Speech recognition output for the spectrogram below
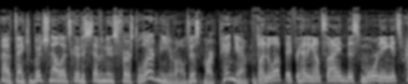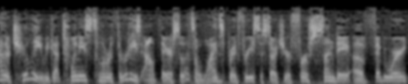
Uh, thank you, Butch. Now let's go to 7 News First Alert meteorologist Mark Pena. Bundle up if you're heading outside this morning. It's rather chilly. We got 20s to lower 30s out there, so that's a widespread freeze to start your first Sunday of February.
